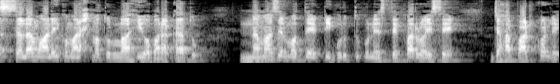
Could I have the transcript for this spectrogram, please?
আসসালামু আলাইকুম আহমতুল্লাহি ওবারাকাতু নামাজের মধ্যে একটি গুরুত্বপূর্ণ ইস্তেকফার রয়েছে, যাহা পাঠ করলে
